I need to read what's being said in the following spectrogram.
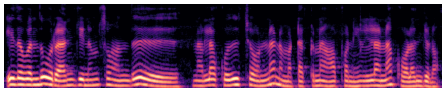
இதை வந்து ஒரு அஞ்சு நிமிஷம் வந்து நல்லா கொதித்தோடனே நம்ம டக்குன்னு ஆஃப் பண்ணி இல்லைன்னா குழஞ்சிடும்.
